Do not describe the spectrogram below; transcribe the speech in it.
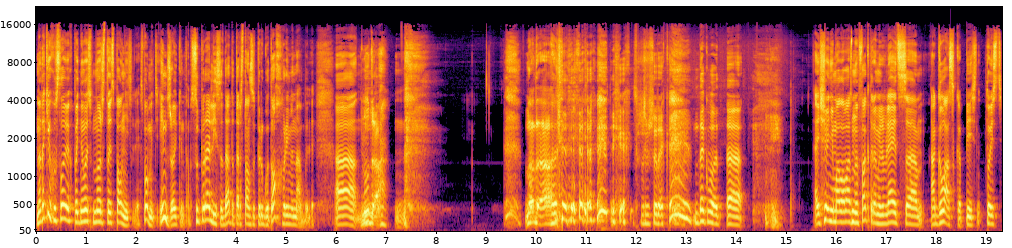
На таких условиях поднялось множество исполнителей. Вспомните, Инджойкин, там, Супер Алиса, да, Татарстан Супергуд, ох, времена были. А, Ну да. Ну да. Шрек. Так вот. А а еще немаловажным фактором является огласка песни. То есть,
